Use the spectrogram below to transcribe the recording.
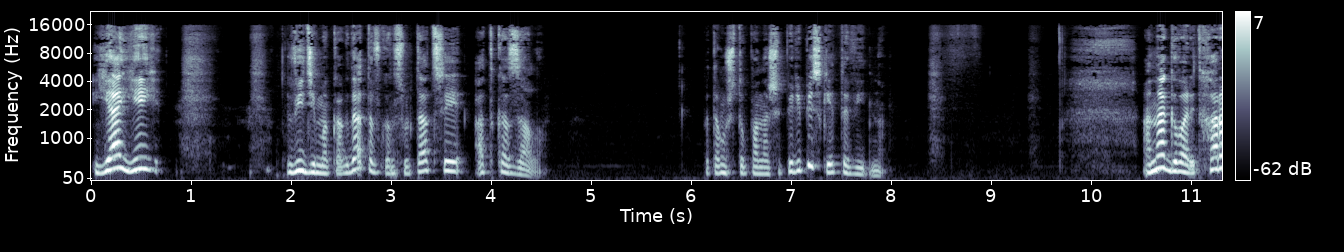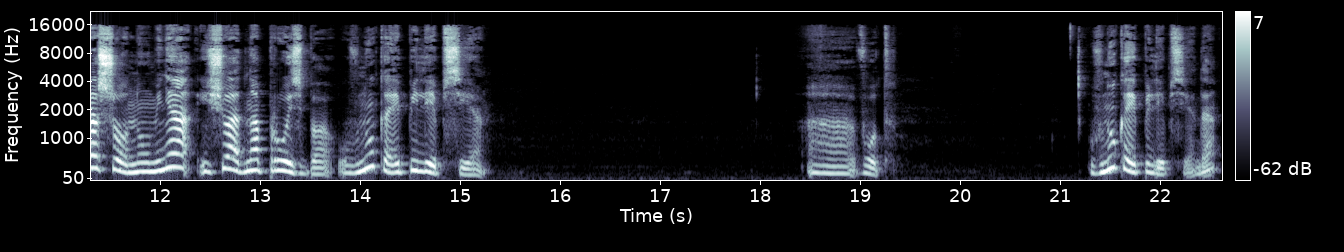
Я ей, видимо, когда-то в консультации отказала. Потому что по нашей переписке это видно. Она говорит, хорошо, но у меня еще одна просьба. У внука эпилепсия. А, вот. У внука эпилепсия, да?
